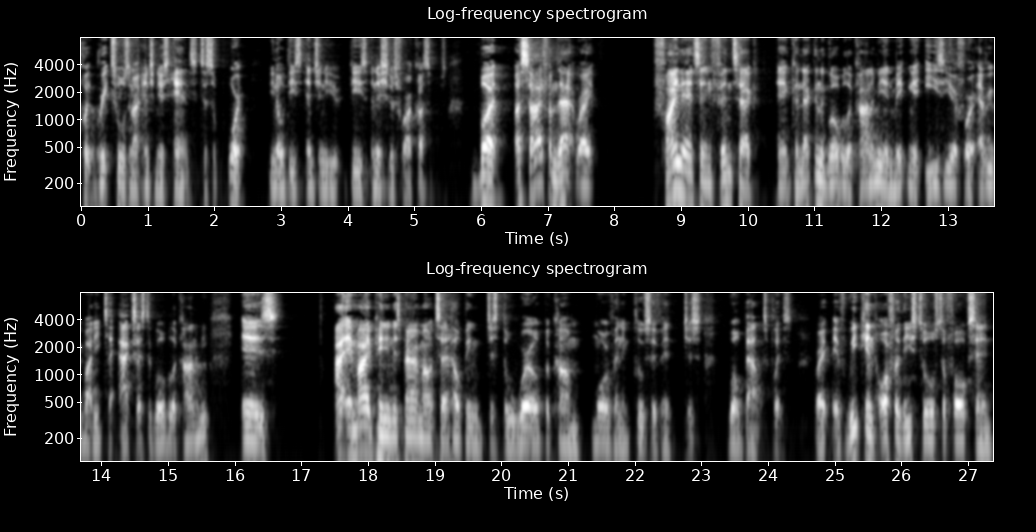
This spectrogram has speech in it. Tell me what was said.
put great tools in our engineers' hands to support, you know, these engineer these initiatives for our customers. But aside from that, right, finance and fintech and connecting the global economy and making it easier for everybody to access the global economy is I, in my opinion, is paramount to helping just the world become more of an inclusive and just well balanced place, right? If we can offer these tools to folks and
